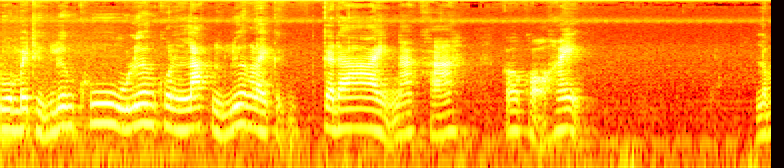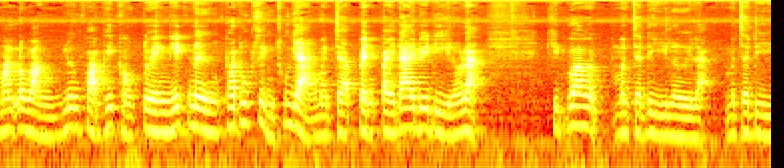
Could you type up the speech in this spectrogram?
รวมไปถึงเรื่องคู่ เรื่องคนรักหรือเรื่องอะไรก็ก็ได้นะคะ ก็ขอให้ระมัดระวังเรื่องความคิดของตัวเองนิดนึง เพราะทุกสิ่งทุกอย่างมันจะเป็นไปได้ด้วยดีแล้วแหละ คิดว่ามันจะดีเลยแหละ มันจะดี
